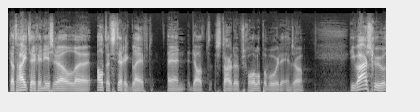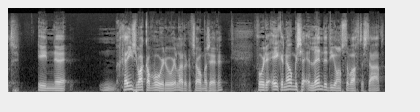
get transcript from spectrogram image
dat high-tech in Israël altijd sterk blijft en dat start-ups geholpen worden en zo. Die waarschuwt in uh, geen zwakke woorden hoor, laat ik het zo maar zeggen. Voor de economische ellende die ons te wachten staat.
